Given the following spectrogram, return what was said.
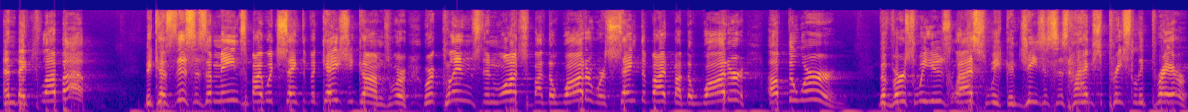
and they flub up. Because this is a means by which sanctification comes. We're, we're cleansed and washed by the water, we're sanctified by the water of the Word. The verse we used last week in Jesus' high priestly prayer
